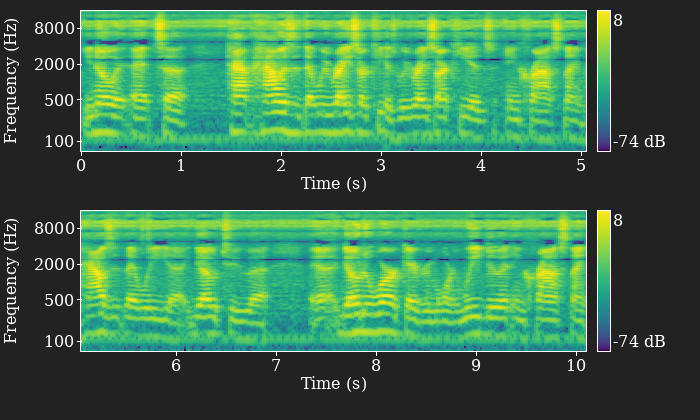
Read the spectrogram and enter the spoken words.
You know, at uh, how how is it that we raise our kids? We raise our kids in Christ's name. How is it that we uh, go to uh, uh, go to work every morning? We do it in Christ's name.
